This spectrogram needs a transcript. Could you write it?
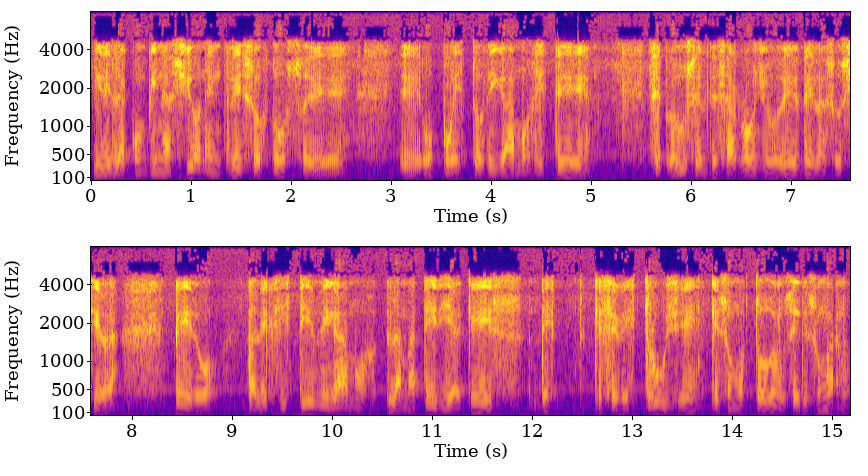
y de la combinación entre esos dos eh, eh, opuestos, digamos, este, se produce el desarrollo de, de la sociedad. Pero al existir, digamos, la materia que es que se destruye, que somos todos los seres humanos,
